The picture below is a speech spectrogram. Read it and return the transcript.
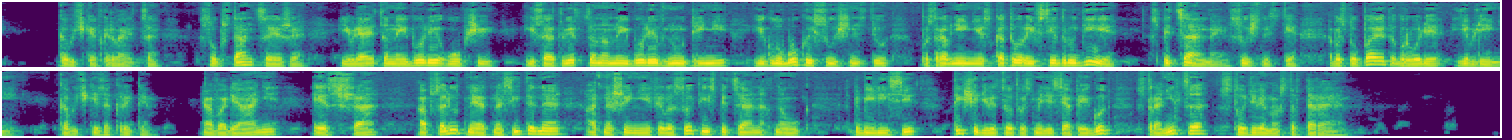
кавычки открываются, субстанция же является наиболее общей и, соответственно, наиболее внутренней и глубокой сущностью, по сравнению с которой все другие специальные сущности выступают в роли явлений. Кавычки закрыты. А в Ариане, США, абсолютное и относительное отношение философии специальных наук. Тбилиси, 1980 год, страница 192.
